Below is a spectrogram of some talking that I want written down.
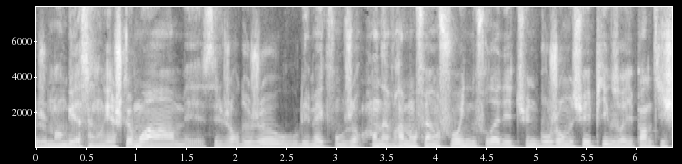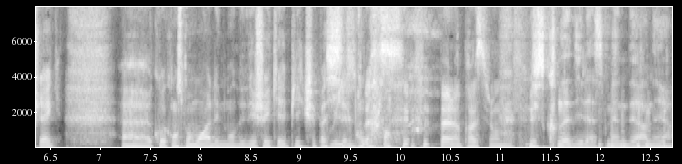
je m'engage, ça n'engage que moi, hein, mais c'est le genre de jeu où les mecs font genre, Ah, on a vraiment fait un faux, il nous faudrait des thunes. Bonjour Monsieur Epic, vous auriez pas un petit chèque? Euh, Quoi qu'en ce moment, aller demander des chèques à Epic, je sais pas si Oui, c'est le bon pas l'impression. non. vu ce qu'on a dit la semaine dernière.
